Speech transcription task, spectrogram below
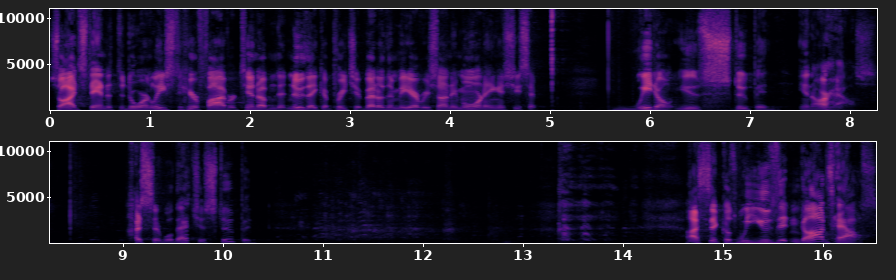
So I'd stand at the door at least to hear five or ten of them that knew they could preach it better than me every Sunday morning. And she said, We don't use stupid in our house. I said, Well, that's just stupid. I said, Because we use it in God's house.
